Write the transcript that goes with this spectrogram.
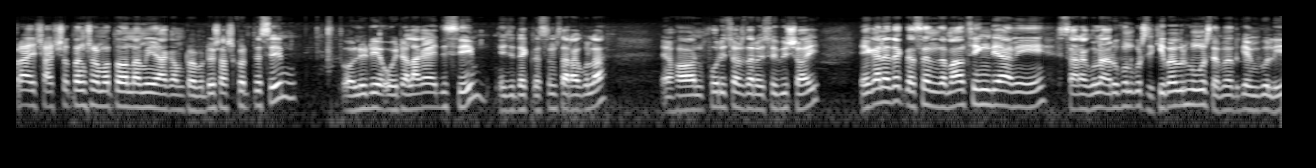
প্রায় ষাট শতাংশের মতন আমি আগাম টমেটো চাষ করতেছি। তো অলরেডি ওইটা লাগাই দিছি। এই যে দেখতেছেন চারাগুলা, এখন পরিচর্যা রয়েছে বিষয়। এখানে দেখতেছেন যে মালচিং দিয়ে আমি চারাগুলা রোপণ করছি। কীভাবে রোপণ করছি আপনাদেরকে আমি বলি।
